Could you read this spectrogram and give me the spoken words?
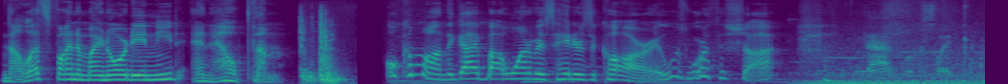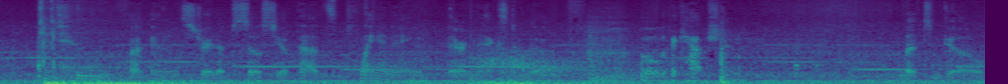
Now let's find a minority in need and help them. Oh, come on, the guy bought one of his haters a car. It was worth a shot. that looks like two fucking straight up sociopaths planning their next move. Oh, the caption. Let's go.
